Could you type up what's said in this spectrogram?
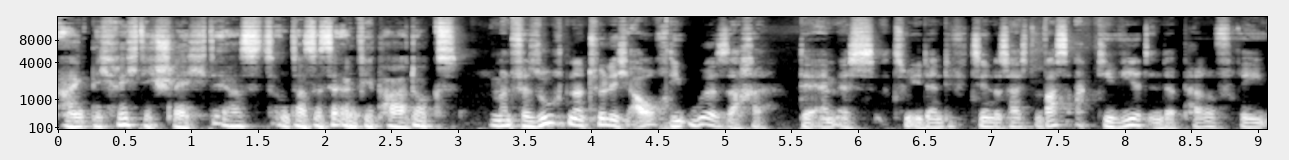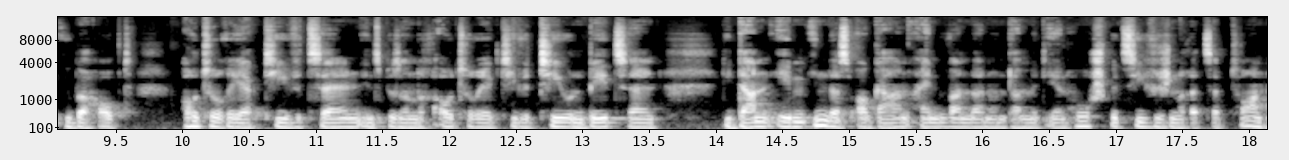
eigentlich richtig schlecht erst. Und das ist ja irgendwie paradox. Man versucht natürlich auch die Ursache der MS zu identifizieren. Das heißt, was aktiviert in der Peripherie überhaupt autoreaktive Zellen, insbesondere autoreaktive T- und B-Zellen, die dann eben in das Organ einwandern und dann mit ihren hochspezifischen Rezeptoren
